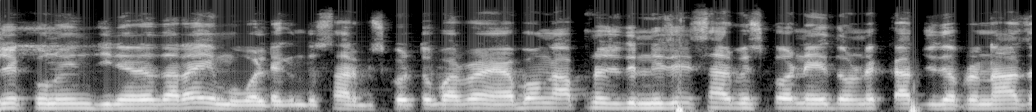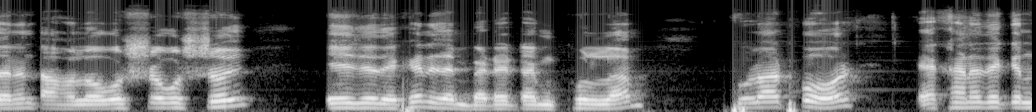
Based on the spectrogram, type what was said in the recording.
যে কোনো ইঞ্জিনিয়ারের দ্বারা এই মোবাইলটা কিন্তু সার্ভিস করতে পারবেন। এবং আপনি যদি নিজেই সার্ভিস করেন, এই ধরনের কাজ যদি আপনি না জানেন, তাহলে অবশ্যই অবশ্যই এই যে দেখেন, এই যে ব্যাটারিটা আমি খুললাম। খোলার পর এখানে দেখেন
